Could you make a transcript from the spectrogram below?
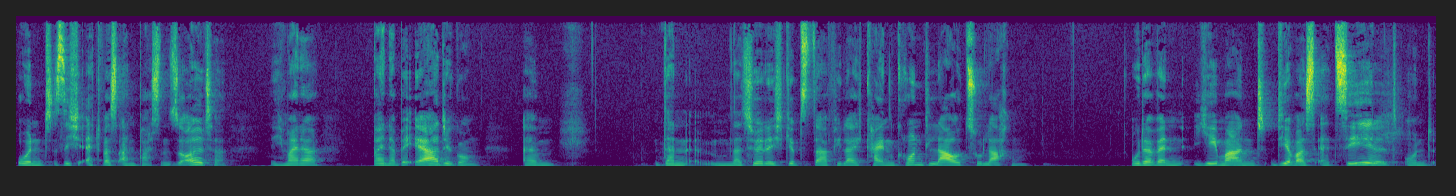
und sich etwas anpassen sollte. Ich meine, bei einer Beerdigung, ähm, dann natürlich gibt es da vielleicht keinen Grund, laut zu lachen oder wenn jemand dir was erzählt und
